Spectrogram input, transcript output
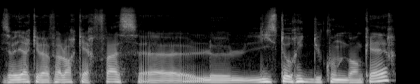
Ça veut dire qu'il va falloir qu'elle refasse l'historique du compte bancaire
